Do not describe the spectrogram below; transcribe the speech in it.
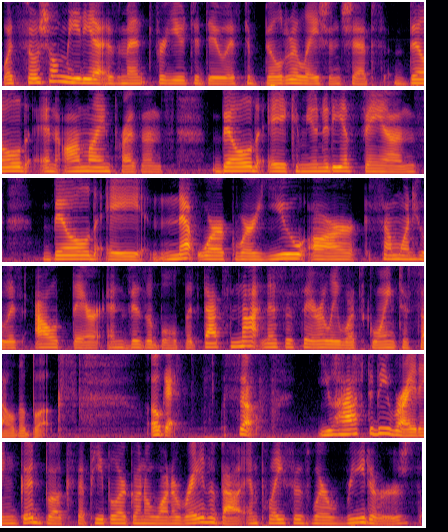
What social media is meant for you to do is to build relationships, build an online presence, build a community of fans, build a network where you are someone who is out there and visible, but that's not necessarily what's going to sell the books. Okay, so you have to be writing good books that people are going to want to rave about in places where readers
